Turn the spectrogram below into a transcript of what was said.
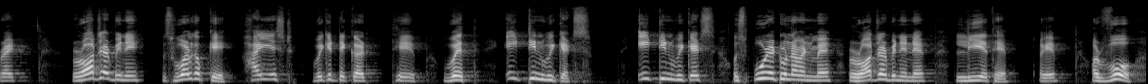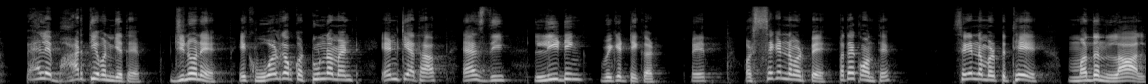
राइट रॉजर बिने उस वर्ल्ड कप के हाईएस्ट विकेट टेकर थे विथ 18 विकेट्स 18 विकेट्स उस पूरे टूर्नामेंट में रॉजर बिने ने लिए थे ओके और वो पहले भारतीय बन गए थे, जिन्होंने एक वर्ल्ड कप का टूर्नामेंट एंड किया था as the leading wicket taker और सेकंड नंबर पे, पता है कौन थे? सेकंड नंबर पे थे मदन लाल,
